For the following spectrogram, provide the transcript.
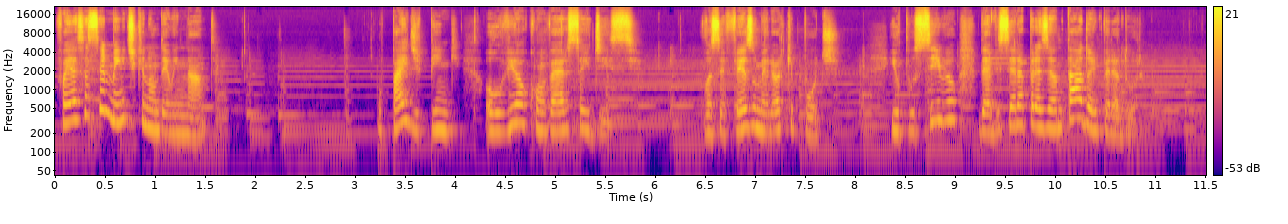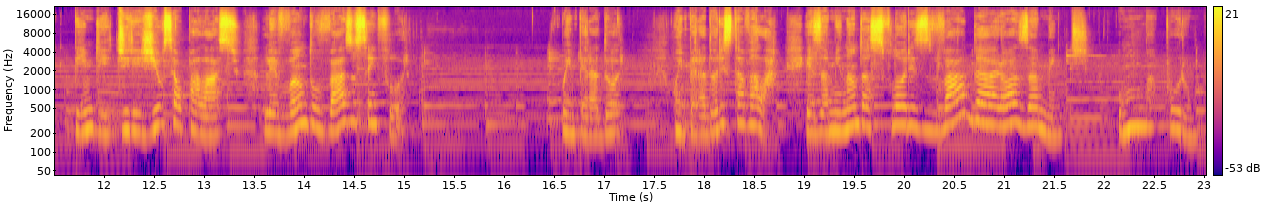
Foi essa semente que não deu em nada. O pai de Ping ouviu a conversa e disse: Você fez o melhor que pôde, e o possível deve ser apresentado ao imperador. Ping dirigiu-se ao palácio, levando o vaso sem flor. O imperador, o imperador estava lá, examinando as flores vagarosamente, uma por uma.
